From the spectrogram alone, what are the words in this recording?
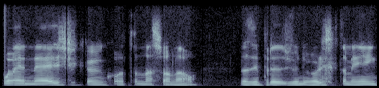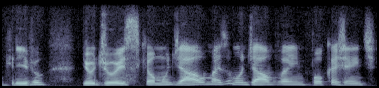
o que é o Encontro Nacional, das empresas juniores, que também é incrível, e o Juice, que é o Mundial, mas o Mundial vem pouca gente,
